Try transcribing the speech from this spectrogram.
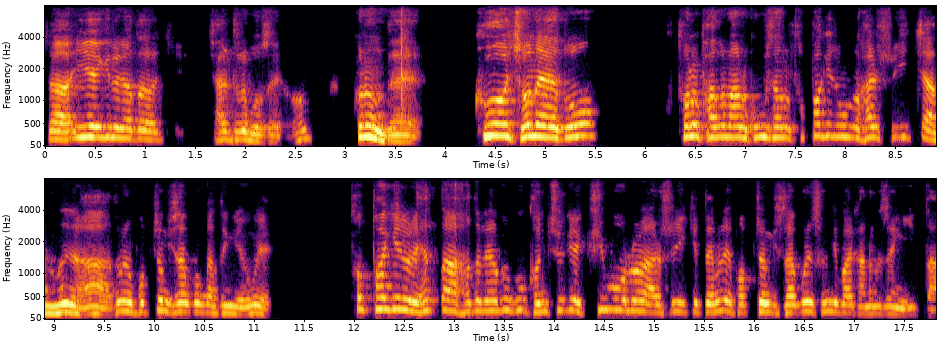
자, 이 얘기를 갖다 잘 들어보세요. 그런데 그 전에도 토를 파견하는 공사를 톱파기 정도 할 수 있지 않느냐. 그런 법정지상권 같은 경우에 톱파기를 했다 하더라도 그 건축의 규모를 알 수 있기 때문에 법정지상권이 성립할 가능성이 있다.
